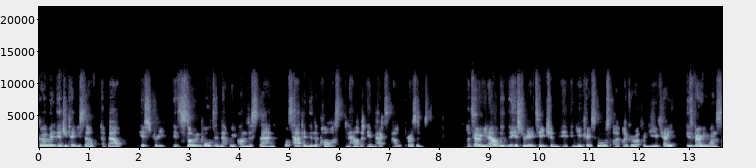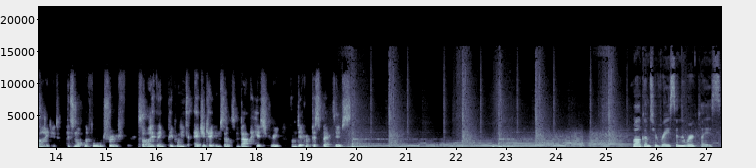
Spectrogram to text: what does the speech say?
go and educate yourself about history. It's so important that we understand what's happened in the past and how that impacts our present. I tell you now that the history I teach in, in UK schools, I, I grew up in the UK, is very one sided. It's not the full truth. So I think people need to educate themselves about history from different perspectives. Welcome to Race in the Workplace,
